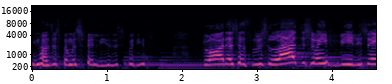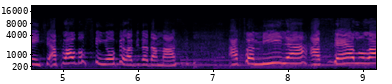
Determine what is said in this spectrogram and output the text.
E nós estamos felizes por isso. Glória a Jesus, lá de Joinville. Gente, aplaudam o Senhor pela vida da Márcia. A família, a célula,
